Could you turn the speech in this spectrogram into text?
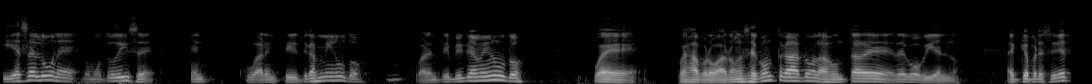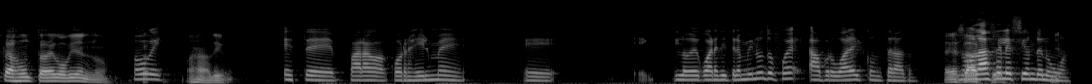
Y ese lunes, como tú dices, en 43 minutos, 40 y pico de minutos, pues, pues aprobaron ese contrato la Junta de, de Gobierno. El que preside esta Junta de Gobierno. o sea, Ok. ajá, dime. Este, para corregirme, eh, lo de 43 minutos fue aprobar el contrato. No la Exacto. selección de Luma.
